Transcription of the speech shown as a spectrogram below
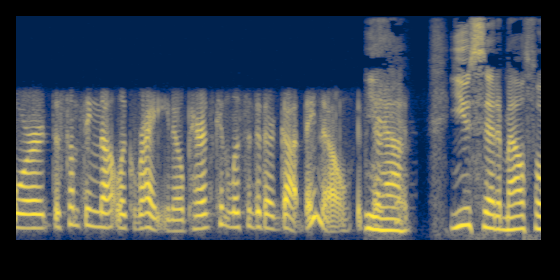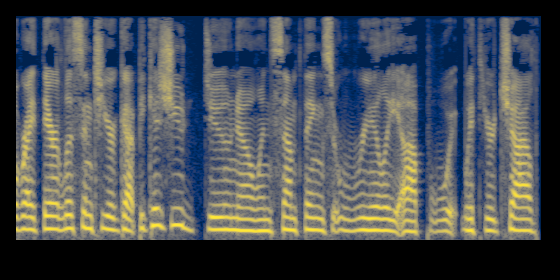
or does something not look right? You know, parents can listen to their gut. They know. It's Yeah. You said a mouthful right there. Listen to your gut because you do know when something's really up w- with your child.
